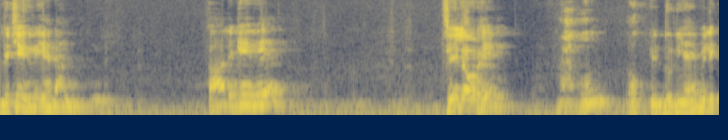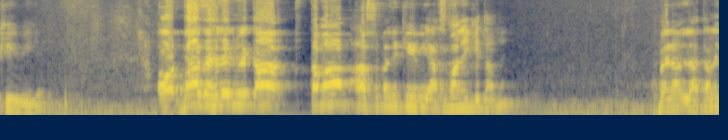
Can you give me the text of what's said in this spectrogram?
लिखी हुई है ना? कहाँ लिखी हुई है? फ़ी लौहे महमूद और इस दुनिया में लिखी हुई है। और बाज अहले ने कहा, तमाम आसमान लिखी हुई आसमानी किताबें। बहरहाल अल्लाह ने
